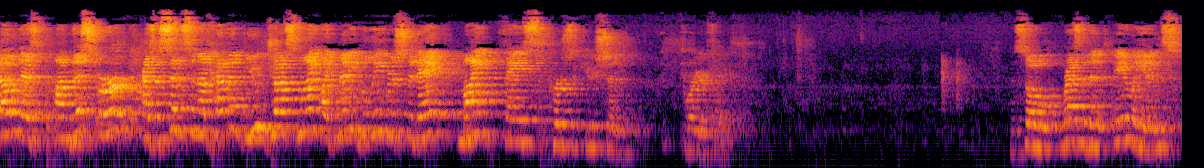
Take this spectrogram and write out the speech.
out as on this earth as a citizen of heaven, you just might, like many believers today, might face persecution for your faith. And so, resident aliens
